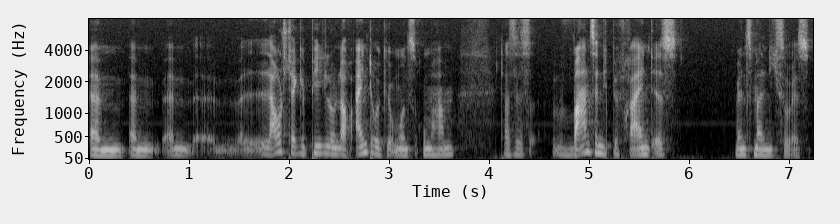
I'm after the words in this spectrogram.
ähm, ähm, ähm, Lautstärkepegel und auch Eindrücke um uns herum haben, dass es wahnsinnig befreiend ist, wenn es mal nicht so ist.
